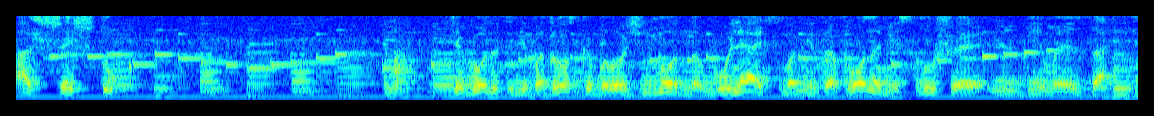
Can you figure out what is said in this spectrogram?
аж 6 штук. Годы среди подростков было очень модно гулять с магнитофонами, слушая любимые записи.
